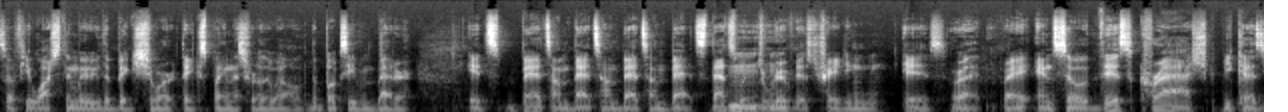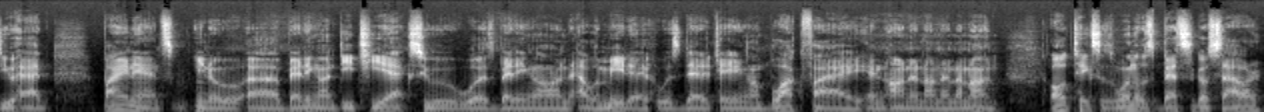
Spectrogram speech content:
So if you watch the movie The Big Short, they explain this really well. The book's even better. It's bets on bets on bets on bets. That's what Mhm. derivatives trading is. Right. Right. And so this crashed because you had Binance, you know, uh, betting on DTX, who was betting on Alameda, who was dedicating on BlockFi, and on and on and on and on. All it takes is one of those bets to go sour,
